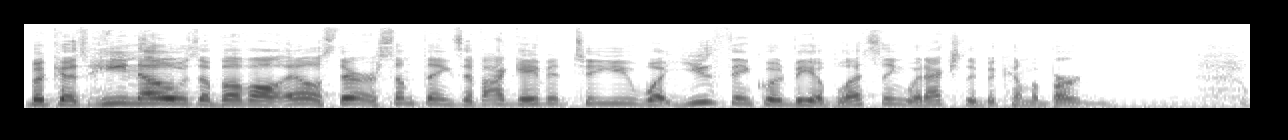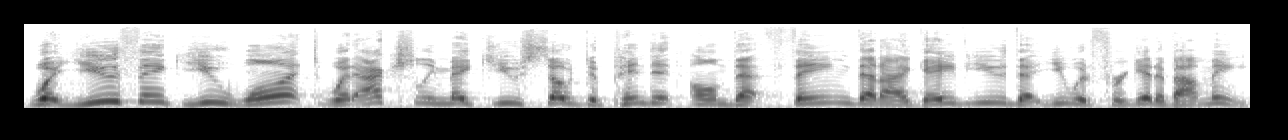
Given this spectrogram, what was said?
Because He knows above all else, there are some things, if I gave it to you, what you think would be a blessing would actually become a burden. What you think you want would actually make you so dependent on that thing that I gave you that you would forget about me.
